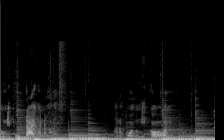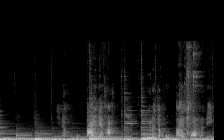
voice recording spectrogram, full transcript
ตรงนี้ผูกได้ก่อนนะคะอะเราพอตรงนี้ก่อน นี่นะผูกใต้เนี่ยค่ะ คือเราจะผูกใต้ขอบนั่นเอง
